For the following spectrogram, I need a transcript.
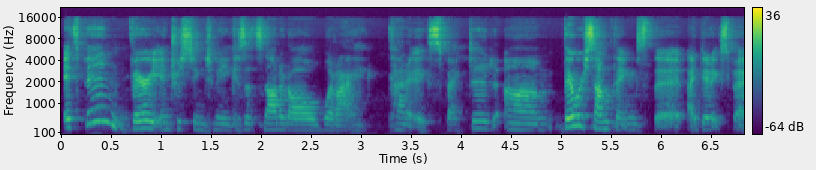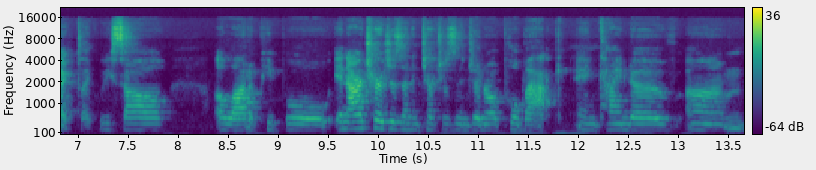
It's been very interesting to me because it's not at all what I kind of expected. Um, there were some things that I did expect, like we saw a lot of people in our churches and in churches in general pull back and kind of um,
